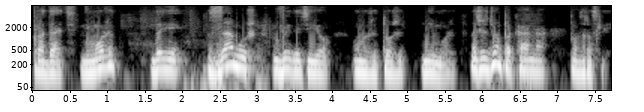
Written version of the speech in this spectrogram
продать не может, да и замуж выдать ее он уже тоже не может. Значит, ждем, пока она повзрослеет.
